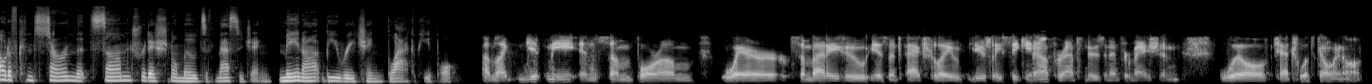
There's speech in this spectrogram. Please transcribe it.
out of concern that some traditional modes of messaging may not be reaching black people. I'm like, get me in some forum where somebody who isn't actually usually seeking out perhaps news and information will catch what's going on.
